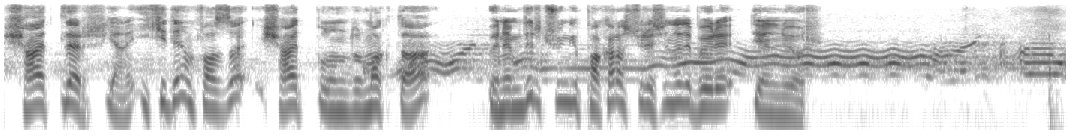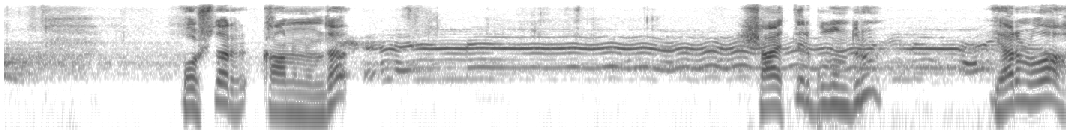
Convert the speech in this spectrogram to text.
şahitler yani ikiden fazla şahit bulundurmak daha önemlidir. Çünkü Pakara suresinde de böyle deniliyor. Borçlar kanununda şahitler bulundurun. Yarın ola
